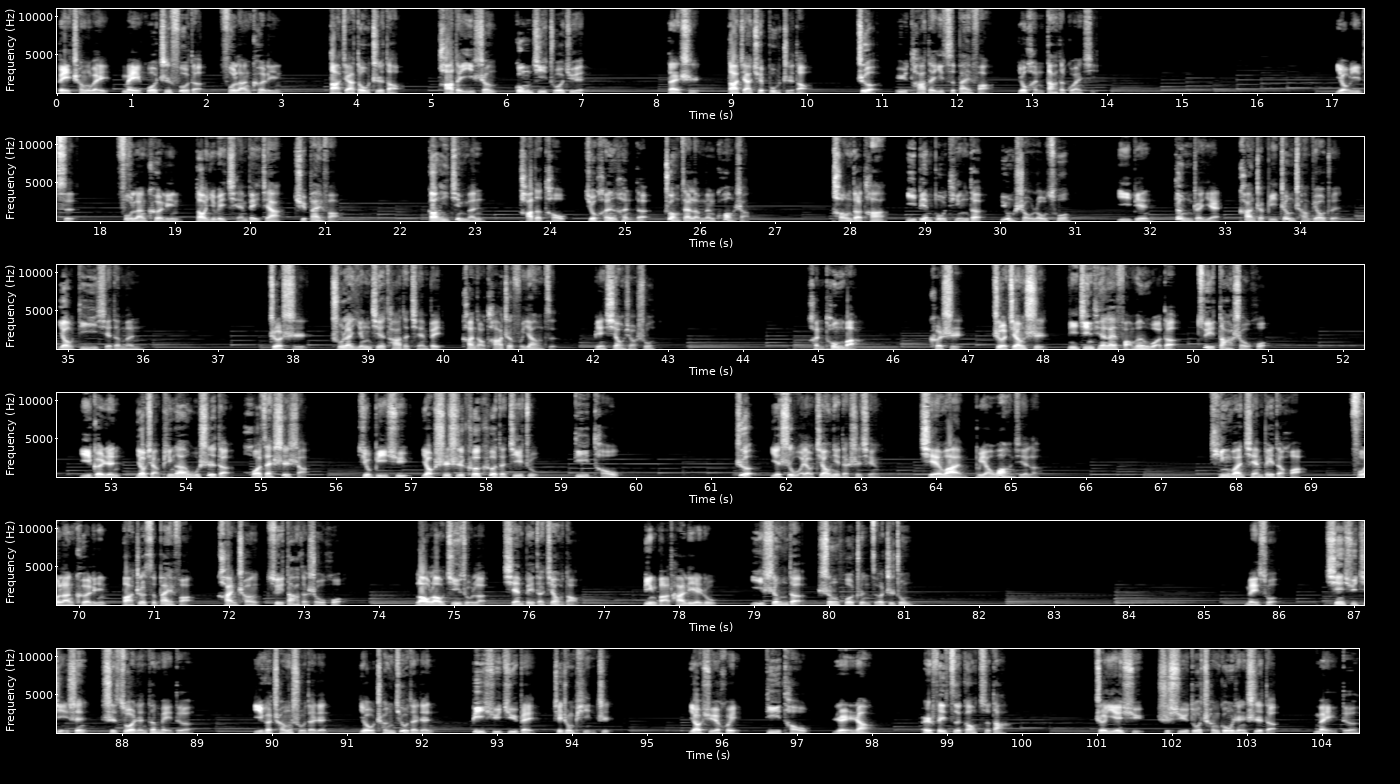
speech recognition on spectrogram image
被称为“美国之父”的富兰克林，大家都知道他的一生功绩卓绝，但是大家却不知道，这与他的一次拜访有很大的关系。有一次，富兰克林到一位前辈家去拜访，刚一进门，他的头就狠狠地撞在了门框上，疼得他一边不停地。用手揉搓，一边瞪着眼看着比正常标准要低一些的门。这时，出来迎接他的前辈看到他这副样子，便笑笑说：“很痛吧？可是，这将是你今天来访问我的最大收获。一个人要想平安无事的活在世上，就必须要时时刻刻的记住低头。”这也是我要教你的事情，千万不要忘记了。听完前辈的话，富兰克林把这次拜访看成最大的收获，牢牢记住了前辈的教导，并把它列入一生的生活准则之中。没错，谦虚谨慎是做人的美德，一个成熟的人。有成就的人必须具备这种品质，要学会低头忍让，而非自高自大。这也许是许多成功人士的美德。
